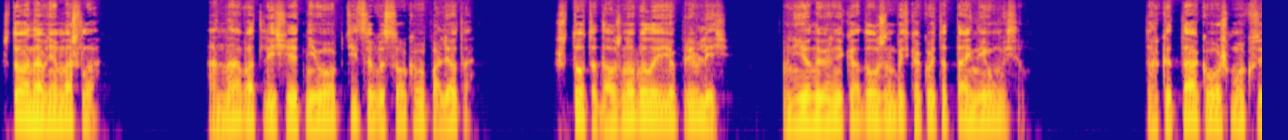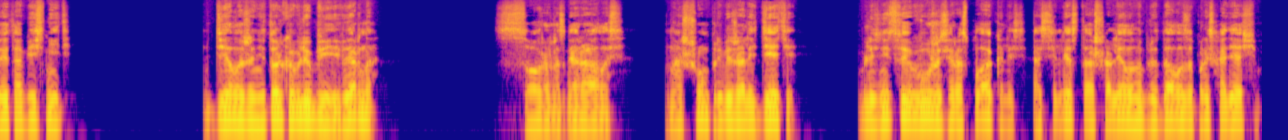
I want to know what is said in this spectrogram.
Что она в нем нашла? Она, в отличие от него, птица высокого полета. Что-то должно было ее привлечь. У нее наверняка должен быть какой-то тайный умысел. Только так Ош мог все это объяснить. Дело же не только в любви, верно? Ссора разгоралась. На шум прибежали дети. Близнецы в ужасе расплакались, а Селеста ошалела наблюдала за происходящим.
